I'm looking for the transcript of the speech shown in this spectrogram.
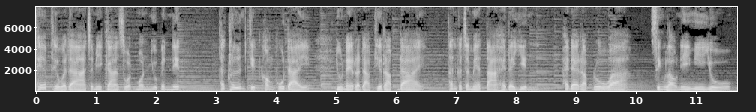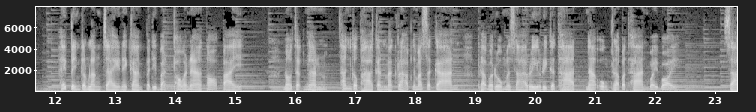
เทพเทวดาจะมีการสวดมนต์อยู่เป็นนิด ถ้าคลื่นจิตของผู้ใดอยู่ในระดับที่รับได้ ท่านก็จะเมตตาให้ได้ยิน ให้ได้รับรู้ว่า สิ่งเหล่านี้มีอยู่ ให้เป็นกำลังใจในการปฏิบัติภาวนาต่อไป นอกจากนั้นท่านก็พากันมากราบนมัสการ พระบรมสารีริกธาตุหน้าองค์พระประธานบ่อยๆ สา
